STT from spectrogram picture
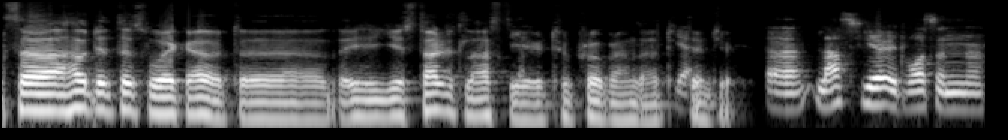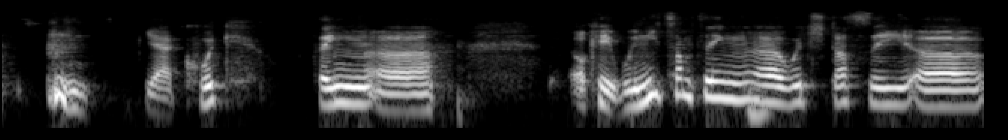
So how did this work out? Uh, you started last year to program that, yeah. didn't you? Uh, last year it was an yeah quick thing. Uh, okay, we need something uh, which does the uh,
